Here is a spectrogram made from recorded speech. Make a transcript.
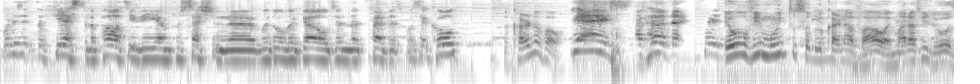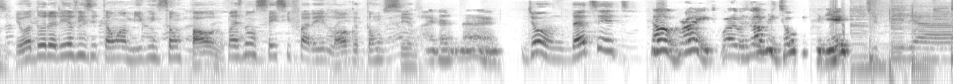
What is it? The fiesta, the party, the um, procession uh, with all the girls in the feathers. What's it called? O Carnaval. Yes, I've heard that. Eu ouvi muito sobre o carnaval, é maravilhoso. Eu adoraria visitar um amigo em São Paulo, mas não sei se farei logo tão cedo. I don't know. John, that's it. Oh, great. Well, it was lovely talking with you.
